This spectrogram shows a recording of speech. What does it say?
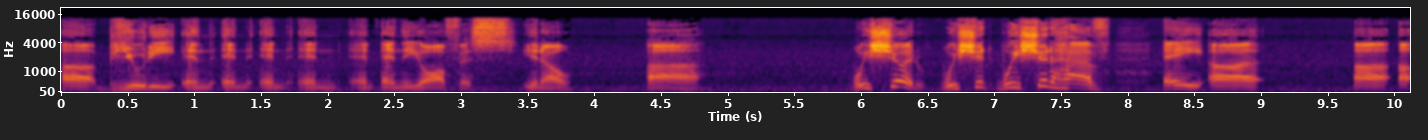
uh, beauty in in, in in in in the office. You know, uh, we should. We should. We should have a uh, uh,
